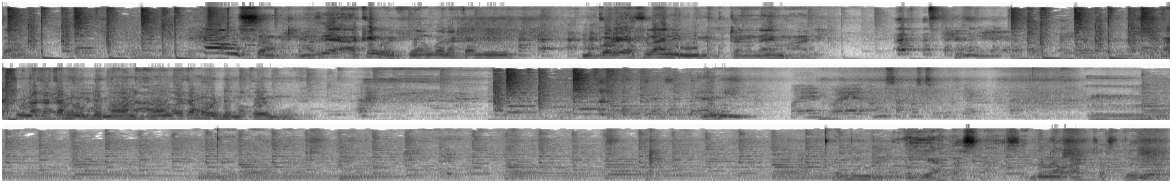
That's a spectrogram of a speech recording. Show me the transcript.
Awesome. Awesome. Mazee akai wife yangu anakani mkorea fulani nimekutana naye mahali. Eh? Aki unaka kama udemaona, unaka kama udema kwa hiyo movie. Mm. Why, why am supposed to look like that? Mm. I like that. Let me, yeah, that's nice. Hebu now actors do your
